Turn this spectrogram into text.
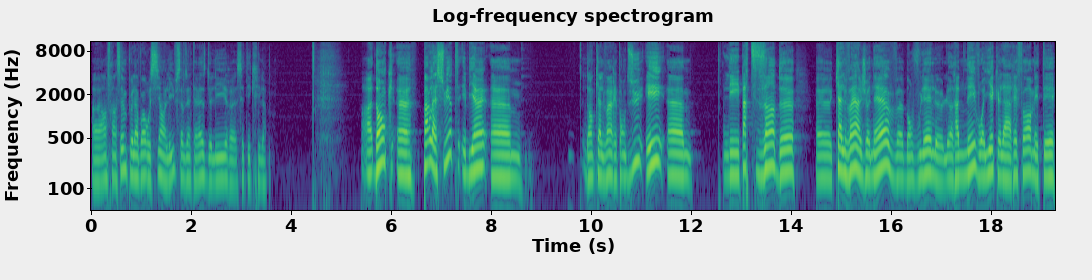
en français, vous pouvez l'avoir aussi en livre si ça vous intéresse de lire cet écrit-là. Ah, donc, euh, par la suite, eh bien, euh, donc Calvin a répondu et euh, les partisans de Calvin à Genève bon, voulaient le, ramener, voyaient que la réforme était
